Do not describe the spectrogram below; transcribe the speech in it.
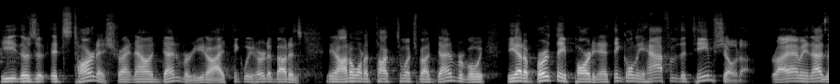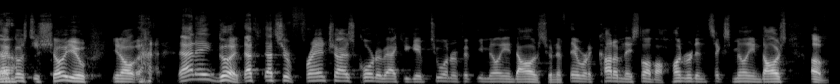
He there's a, it's tarnished right now in Denver. You know, I think we heard about his. You know, I don't want to talk too much about Denver, but we, he had a birthday party, and I think only half of the team showed up right? I mean, that, yeah. that goes to show you, you know, that ain't good. That's that's your franchise quarterback. You gave two hundred fifty million dollars to, and if they were to cut him, they still have hundred and six million dollars of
